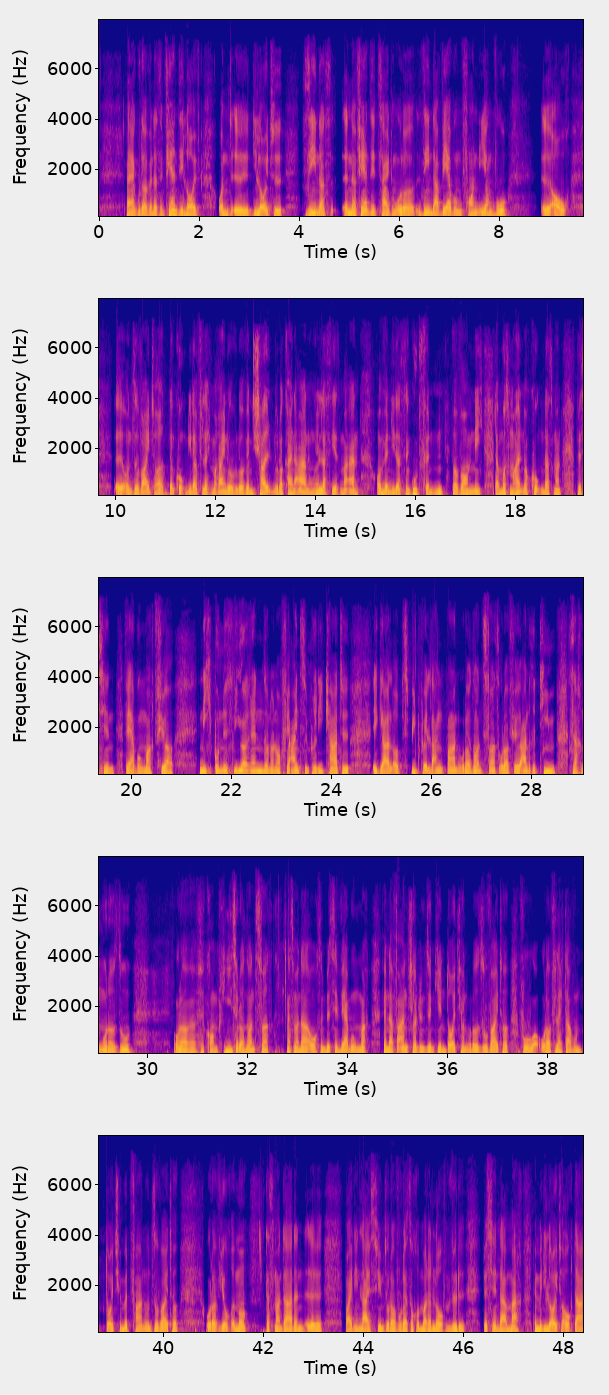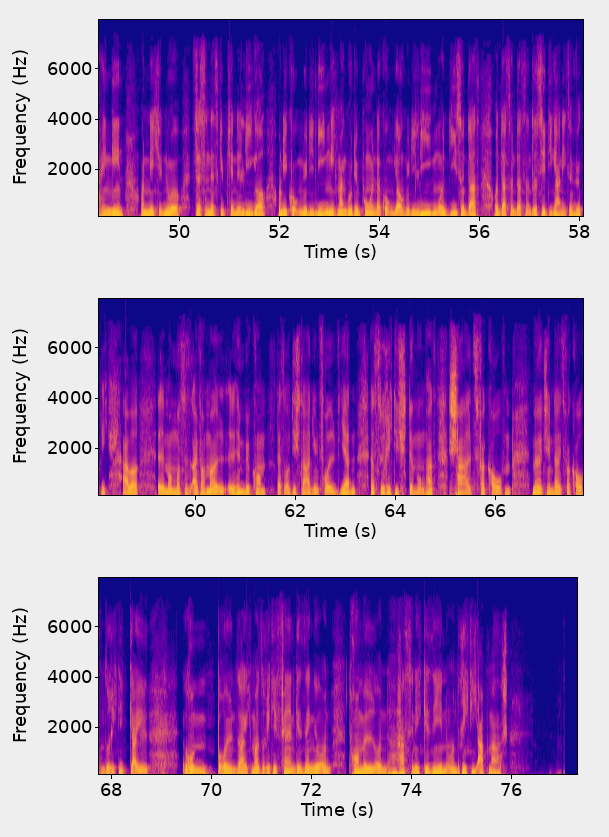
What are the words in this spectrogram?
naja gut, aber wenn das im Fernsehen läuft und äh, die Leute sehen das in der Fernsehzeitung oder sehen da Werbung von irgendwo äh, auch, äh, und so weiter, dann gucken die da vielleicht mal rein oder, oder wenn die schalten oder keine Ahnung, dann lass die jetzt mal an. Und wenn die das dann gut finden, ja, warum nicht? Da muss man halt noch gucken, dass man bisschen Werbung macht für nicht Bundesliga-Rennen, sondern auch für Einzelprädikate, egal ob Speedway, Langbahn oder sonst was oder für andere Teamsachen oder so. Oder Grand Prix oder sonst was, dass man da auch so ein bisschen Werbung macht, wenn da Veranstaltungen sind hier in Deutschland oder so weiter, wo oder vielleicht da, wo Deutsche mitfahren und so weiter oder wie auch immer, dass man da dann äh, bei den Livestreams oder wo das auch immer dann laufen würde, bisschen da macht, damit die Leute auch da hingehen und nicht nur wissen, es gibt hier eine Liga und die gucken nur die Ligen. Ich meine, gut, in Polen, da gucken die auch nur die Ligen und dies und das und das und das interessiert die gar nicht so wirklich. Aber äh, man muss es einfach mal äh, hinbekommen, dass auch die Stadien voll werden, dass du richtig Stimmung hast, Schals verkaufen, Merchandise verkaufen, so richtig geil rumbrüllen, sag ich mal, so richtig Fangesänge und Trommel und hast du nicht gesehen und richtig Abmarsch.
